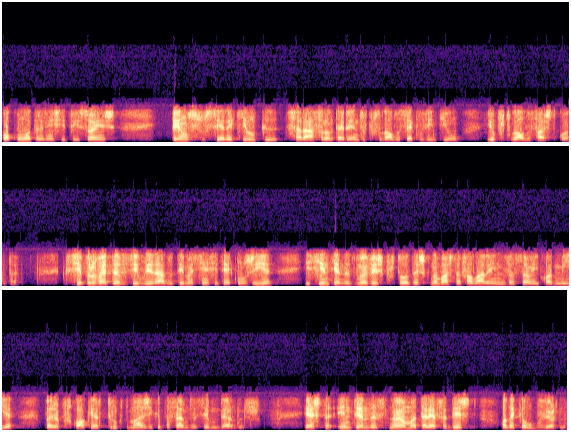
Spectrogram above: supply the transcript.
ou com outras instituições, penso ser aquilo que fará a fronteira entre o Portugal do século XXI e o Portugal do faz de conta. Que se aproveite a visibilidade do tema ciência e tecnologia e se entenda de uma vez por todas que não basta falar em inovação e economia para, por qualquer truque de mágica, passarmos a ser modernos. Esta, entenda-se, não é uma tarefa deste ou daquele governo.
